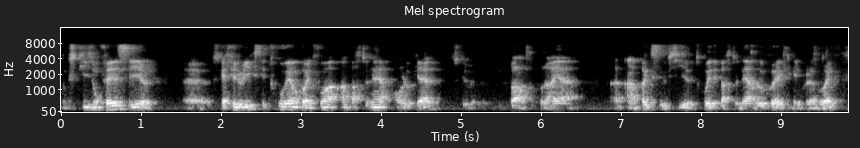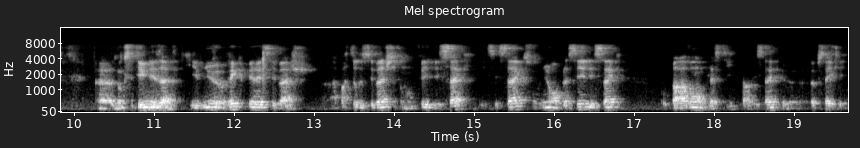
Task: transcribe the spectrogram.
Donc ce qu'ils ont fait, c'est euh, ce qu'a fait Loïc, c'est trouver encore une fois un partenaire en local, parce que quelque part l'entrepreneuriat impact, c'est aussi trouver des partenaires locaux avec lesquels collaborer. donc c'était une ESAT qui est venue récupérer ces bâches. À partir de ces bâches, ils ont fait des sacs, et ces sacs sont venus remplacer les sacs auparavant en plastique par des sacs upcyclés.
